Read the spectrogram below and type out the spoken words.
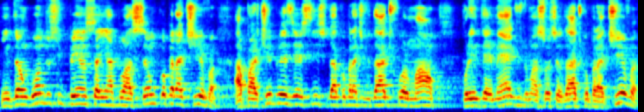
Então, quando se pensa em atuação cooperativa a partir do exercício da cooperatividade formal por intermédio de uma sociedade cooperativa,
